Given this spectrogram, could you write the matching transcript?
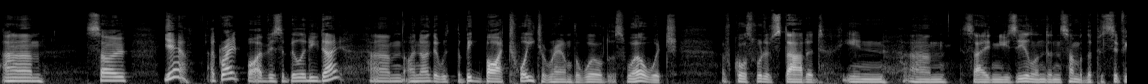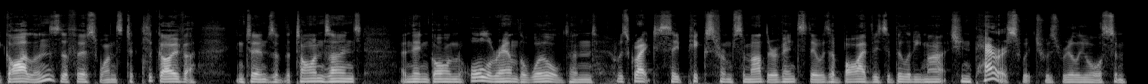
Um, so yeah, a great Bi Visibility Day. Um, I know there was the big Bi tweet around the world as well, which of course would have started in um, say New Zealand and some of the Pacific Islands, the first ones to click over in terms of the time zones, and then gone all around the world. And it was great to see pics from some other events. There was a Bi Visibility March in Paris, which was really awesome.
